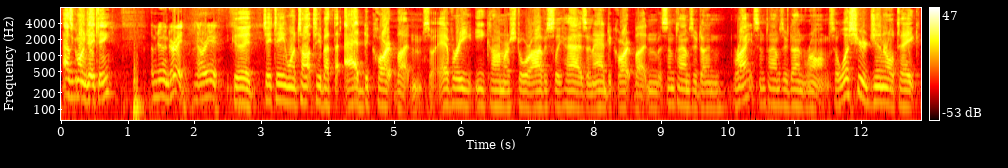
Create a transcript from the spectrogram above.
How's it going, JT? I'm doing great. How are you? Good. JT, I want to talk to you about the add to cart button. So every e-commerce store obviously has an add to cart button, but sometimes they're done right, sometimes they're done wrong. So what's your general take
